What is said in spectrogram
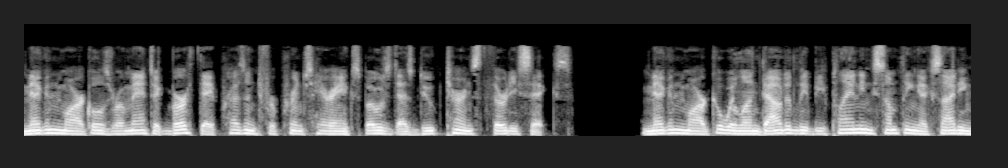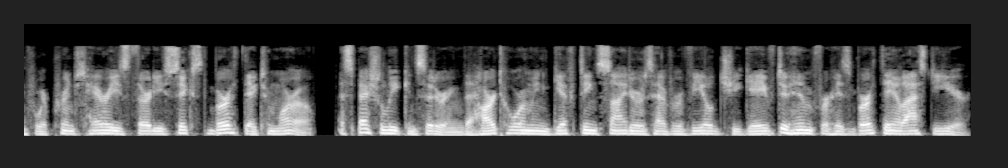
Meghan Markle's romantic birthday present for Prince Harry exposed as Duke turns 36. Meghan Markle will undoubtedly be planning something exciting for Prince Harry's 36th birthday tomorrow, especially considering the heartwarming gift insiders have revealed she gave to him for his birthday last year.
